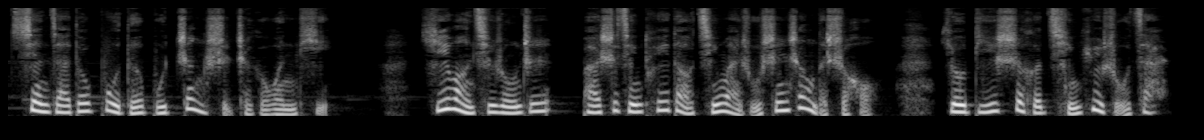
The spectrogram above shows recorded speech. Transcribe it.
现在都不得不正视这个问题。以往齐荣之把事情推到秦婉如身上的时候，有狄氏和秦玉茹在，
